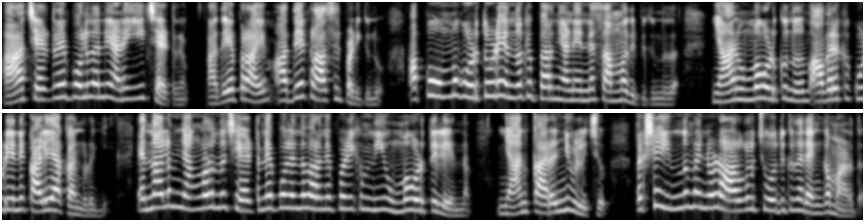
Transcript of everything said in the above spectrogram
ആ ചേട്ടനെ പോലെ തന്നെയാണ് ഈ ചേട്ടനും. അതേ പ്രായം അതേ ക്ലാസ്സിൽ പഠിക്കുന്നു. അപ്പോൾ ഉമ്മ കൊടുത്തൂടെ എന്നൊക്കെ പറഞ്ഞാണ് എന്നെ സമ്മതിപ്പിക്കുന്നത്. ഞാൻ ഉമ്മ കൊടുക്കുന്നതും അവരൊക്കെ കൂടി എന്നെ കളിയാക്കാൻ തുടങ്ങി. എന്നാലും ഞങ്ങളൊന്ന് ചേട്ടനെ പോലെ എന്ന് പറഞ്ഞപ്പോഴേക്കും നീ ഉമ്മ കൊടുത്തില്ലേ എന്ന് ഞാൻ കരഞ്ഞു വിളിച്ചു. പക്ഷേ ഇന്നും എന്നോട് ആളുകൾ ചോദിക്കുന്ന രംഗമാണത്.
